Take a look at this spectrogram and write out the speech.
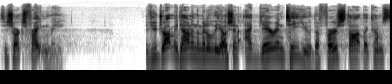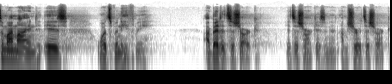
See, sharks frighten me. If you drop me down in the middle of the ocean, I guarantee you the first thought that comes to my mind is what's beneath me? I bet it's a shark. It's a shark, isn't it? I'm sure it's a shark.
